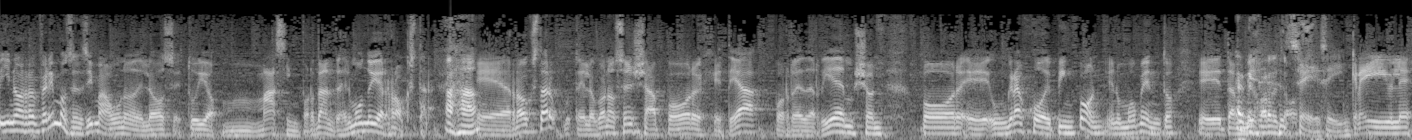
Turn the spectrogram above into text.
y nos referimos encima a uno de los estudios más importantes del mundo y es Rockstar. Ajá. Eh, Rockstar, ustedes lo conocen ya por GTA, por Red Dead Redemption, por eh, un gran juego de ping pong en un momento. Eh, también, mejor de todos. Sí, sí, increíble.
